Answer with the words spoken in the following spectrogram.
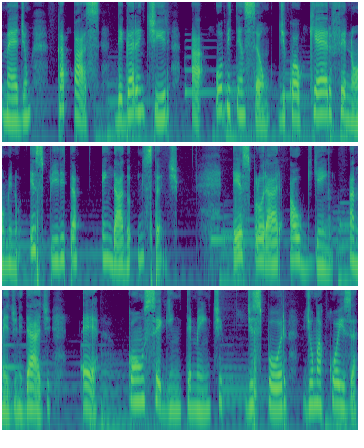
médium capaz de garantir a obtenção de qualquer fenômeno espírita em dado instante. Explorar alguém a mediunidade é, conseguintemente, dispor de uma coisa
